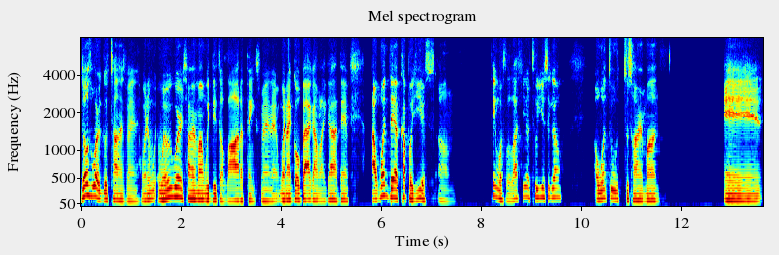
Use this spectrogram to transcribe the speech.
those were good times, man. When we, when we were in San we did a lot of things, man. When I go back, I'm like, God damn. I went there a couple of years. Um, think it was the last year, two years ago. I went to to San and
